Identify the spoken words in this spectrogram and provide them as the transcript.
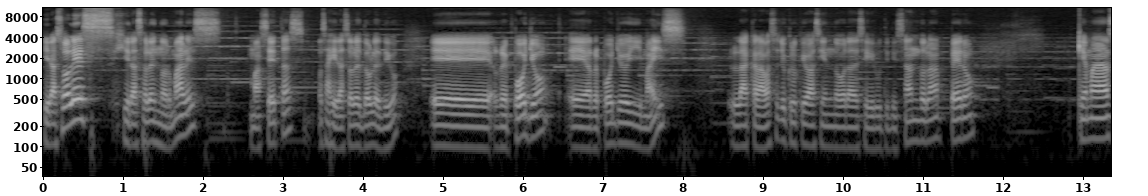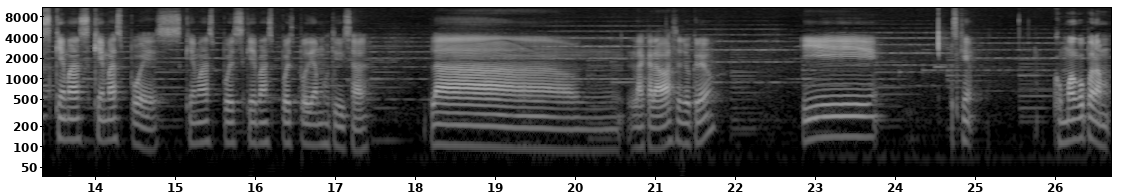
girasoles, girasoles normales, macetas, o sea, girasoles dobles digo, eh, repollo, eh, repollo y maíz. La calabaza yo creo que va siendo hora de seguir utilizándola, pero ¿Qué más, qué más, qué más pues? ¿Qué más pues, qué más pues podíamos utilizar? La, la calabaza yo creo. Y es que, ¿cómo hago para,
